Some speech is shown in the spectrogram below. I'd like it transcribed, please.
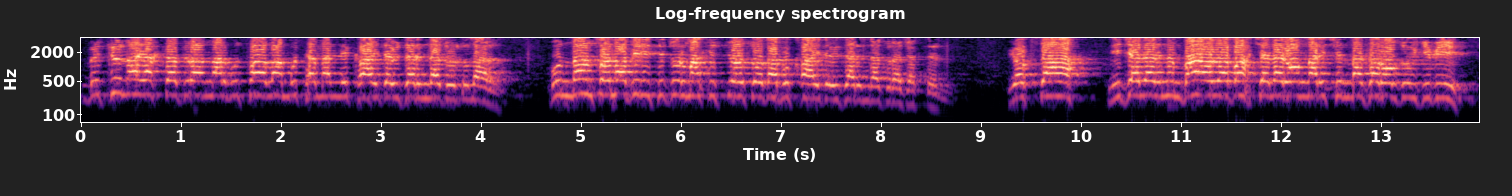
bütün ayakta duranlar bu sağlam, bu temelli kaide üzerinde durdular. Bundan sonra birisi durmak istiyorsa o da bu kaide üzerinde duracaktır. Yoksa nicelerinin bağ ve bahçeler onlar için mezar olduğu gibi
